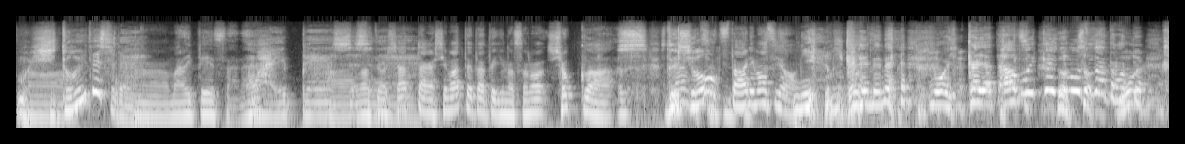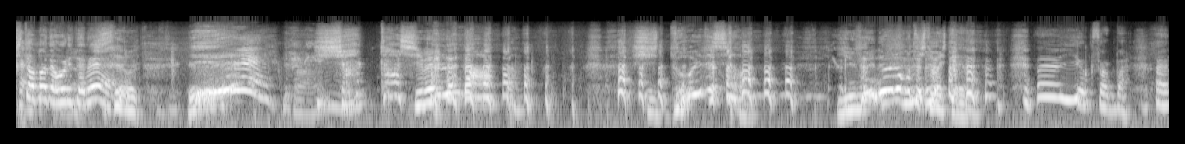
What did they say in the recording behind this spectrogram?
もうひどいですね。うん。マイペースだね。マイペースであーでもシャッすねターが閉まってた時のそのショックはでしょ？ね伝わりますよ。に2回目ね もう1回やってあもう1回荷物だと思って下まで降りてね。ええシャッター閉めるんだ。ひどいですよ夢のようなことしてましたよ。いい奥さんだ。はい。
